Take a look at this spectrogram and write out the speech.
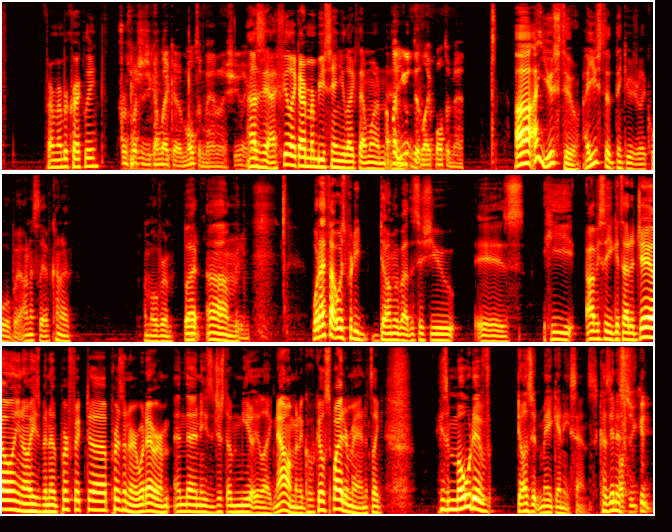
If I remember correctly. For as much as you can like a Molten Man on a shoe. I, I, was, yeah, I feel like I remember you saying you liked that one. I thought and you did like Molten Man. Uh, I used to. I used to think he was really cool, but honestly, I've kind of I'm over him. But um, what I thought was pretty dumb about this issue is he obviously he gets out of jail. You know, he's been a perfect uh, prisoner, or whatever, and then he's just immediately like, now I'm gonna go kill Spider Man. It's like his motive doesn't make any sense because in his Also, you could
